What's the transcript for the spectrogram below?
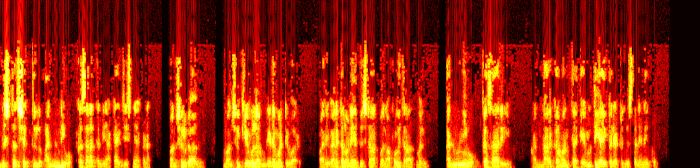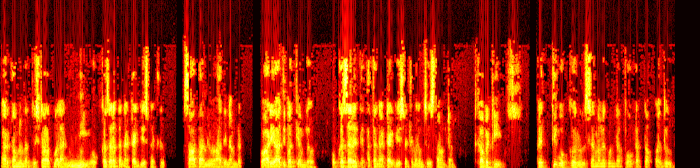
దుష్ట శక్తులు అన్ని ఒక్కసారి అతన్ని అటాక్ చేసినాయి అక్కడ. మనుషులు కాదు. మనుషులు కేవలం నీడమంటి వారు వారి వెనకలోనే దుష్టాత్మలు అపవిత్ర ఆత్మలు. అన్ని ఒక్కసారి ఆ నరకం అంతా ఎంటీ అయిపోయినట్టు చూస్తాను నేను. నరకంలో ఉన్న దుష్టాత్మలు అన్ని ఒక్కసారి అతన్ని అటాక్ చేసినట్లు సాతాను ఆధీనంలో వాడి ఆధిపత్యంలో ఒక్కసారి అయితే అతన్ని అటాక్ చేసినట్లు మనం చూస్తూ ఉంటాం. కాబట్టి ప్రతి ఒక్కరూ శ్రమల గుండా పోక తప్పదు.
